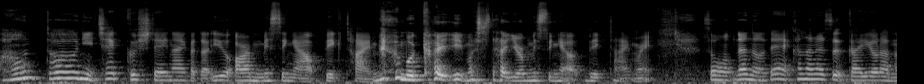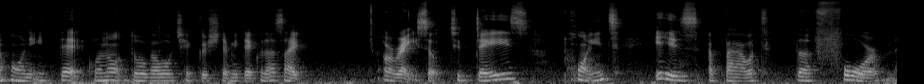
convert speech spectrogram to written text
本当にチェックしていない方、You are missing out big time もう一回言いました。You're missing out big time, right? そう、なので必ず概要欄の方に行ってこの動画をチェックしてみてください。Alright, so today's point is about the form.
